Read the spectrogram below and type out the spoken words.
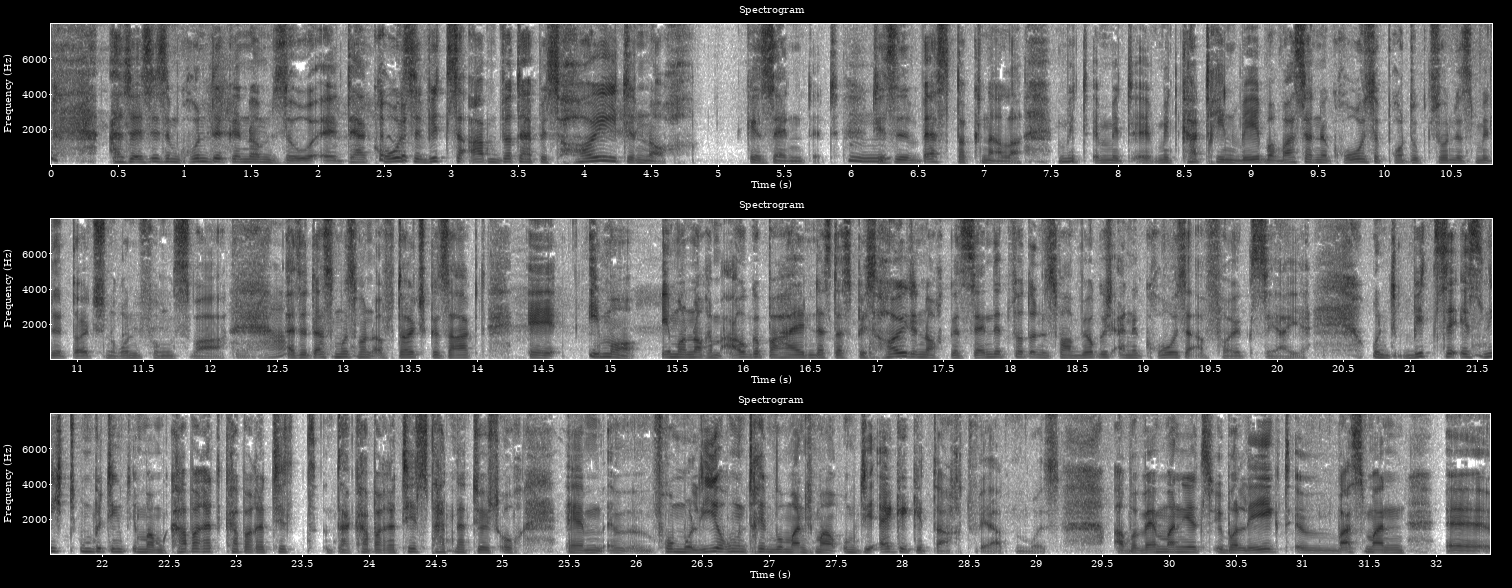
Also es ist im Grunde genommen so, äh, der große Witzeabend wird ja bis heute noch gesendet. Mhm. Die Silvesterknaller mit, mit, mit Katrin Weber, was ja eine große Produktion des Mitteldeutschen Rundfunks war. Ja. Also das muss man auf Deutsch gesagt äh, immer, immer noch im Auge behalten, dass das bis heute noch gesendet wird und es war wirklich eine große Erfolgsserie. Und Witze ist nicht unbedingt immer im Kabarett. Kabarettist, der Kabarettist hat natürlich auch ähm, äh, Formulierungen drin, wo manchmal um die Ecke gedacht werden muss. Aber wenn man jetzt überlegt, äh, was man äh,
